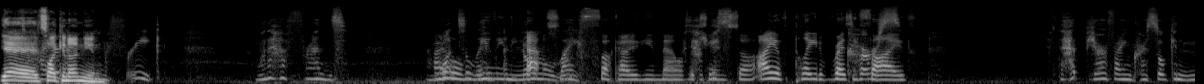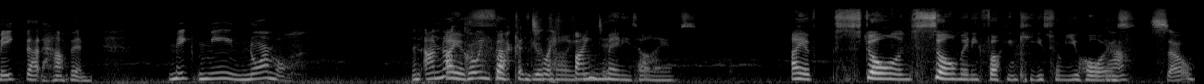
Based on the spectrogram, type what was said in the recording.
Yeah, it's like an tired of being onion. a freak. I want to have friends. I, I want will to live really a the normal absolute life. fuck out of you, man, with a chainsaw. I have played Resi curse. 5. If that purifying crystal can make that happen, make me normal, then I'm not I have going fucked back with your until I kind find it. many times. I have stolen so many fucking keys from you whores. Yeah, so?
